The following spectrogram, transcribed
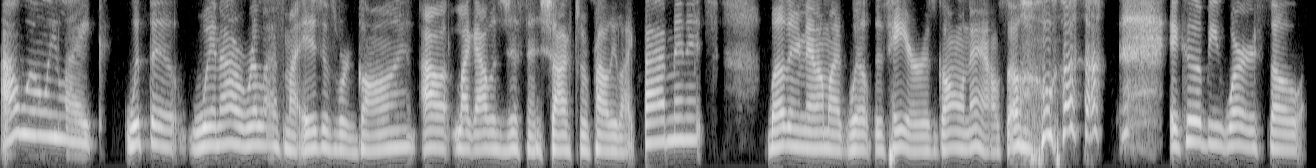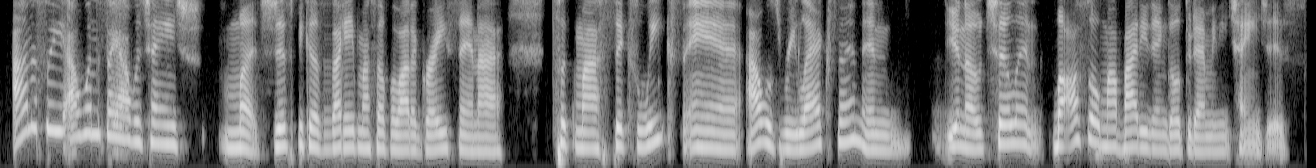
I will only like with the when I realized my edges were gone, I like I was just in shock for probably like five minutes. But other than that, I'm like, well, this hair is gone now. So it could be worse. So honestly, I wouldn't say I would change much just because I gave myself a lot of grace and I took my six weeks and I was relaxing and you know, chilling, but also my body didn't go through that many changes.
